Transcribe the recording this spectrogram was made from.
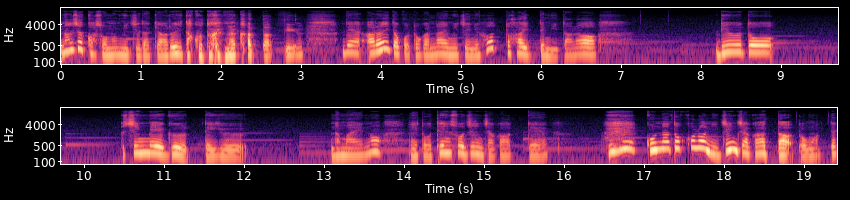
なぜかその道だけ歩いたことがなかったっていう。で歩いたことがない道にふっと入ってみたら流動神明宮っていう名前の、えーと、天祖神社があってえー、こんなところに神社があったと思って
